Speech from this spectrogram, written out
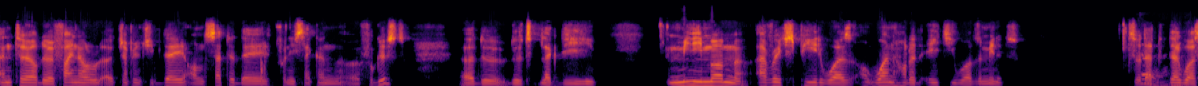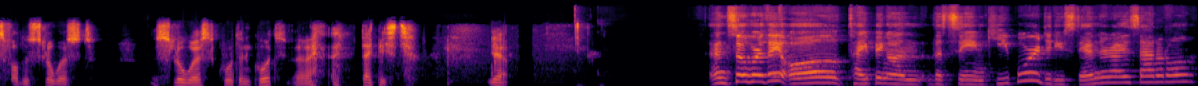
enter the final uh, championship day on Saturday, 22nd of August. Uh, the, the like the minimum average speed was 180 words a minute. So that, oh. that was for the slowest, slowest quote unquote uh, typist. Yeah. And so were they all typing on the same keyboard? Did you standardize that at all?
